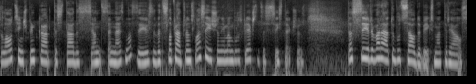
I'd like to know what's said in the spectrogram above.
lauciņš. Pirmkārt, es tādas sen neesmu lasījusi, bet es labprāt, protams, lasīšu, un, ja man būs priekšstats, es izteikšos. Tas ir, varētu būt saudabīgs materiāls,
